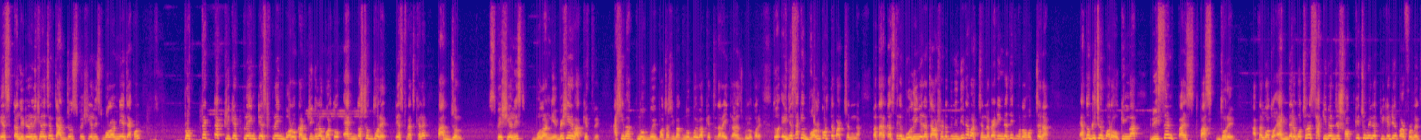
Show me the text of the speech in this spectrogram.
টেস্টটা লিটারেলি খেলেছেন, চারজন স্পেশালিস্ট বলার নিয়ে যখন প্রত্যেকটা ক্রিকেট প্লেয়িং টেস্ট প্লেয়িং বড় কান্ট্রিগুলো গত এক দশক ধরে টেস্ট ম্যাচ খেলে পাঁচজন স্পেশালিস্ট বোলার নিয়ে, বেশিরভাগ ক্ষেত্রে। আশি ভাগ নব্বই পঁচাশি ভাগ নব্বই ভাগ ক্ষেত্রে তারা এই কাজগুলো করে। তো এই যে সাকিব বল করতে পারছেন না বা তার কাছ থেকে বোলিংয়ে যা চাওয়া সেটা তিনি দিতে পারছেন না ব্যাটিংটা ঠিক মতো হচ্ছে না। এত কিছুর পরও কিংবা রিসেন্ট পাস ধরে আপনার গত এক দেড় বছরে সাকিবের যে সব কিছু মিলে ক্রিকেটীয় পারফরমেন্স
